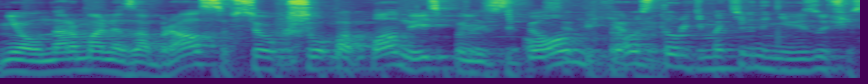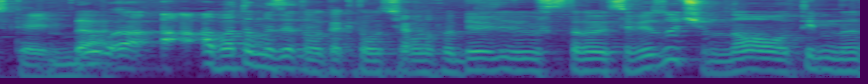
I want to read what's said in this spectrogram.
Не, он нормально забрался, все, шло по плану, есть по не зацепился Он херней. просто ультимативно невезучий скорее. Да. Ну, а, а- а потом из этого как-то он все равно побе- становится везучим, но вот именно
